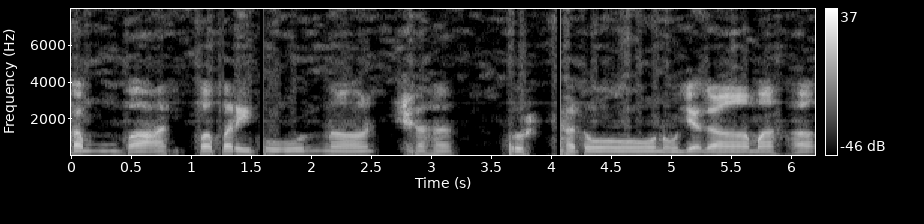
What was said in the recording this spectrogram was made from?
तम् बाष्पपरिपूर्णाक्षः पृष्ठतोऽनुजगामः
